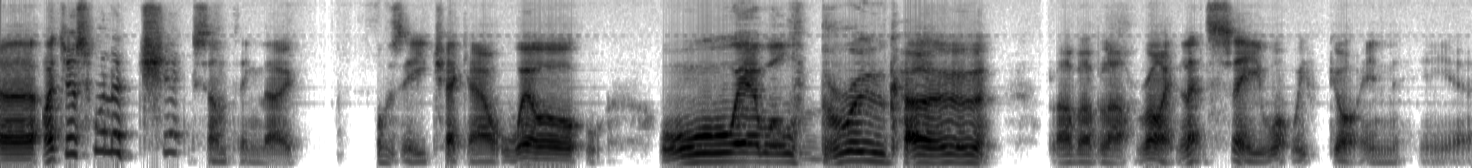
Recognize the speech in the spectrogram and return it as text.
Uh, I just want to check something though. Obviously, check out Will Werewolf Brew Co. Blah blah blah. Right, let's see what we've got in here.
